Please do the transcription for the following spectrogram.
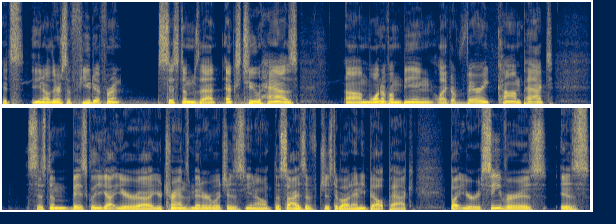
It's you know there's a few different systems that X2 has. Um, one of them being like a very compact system. Basically, you got your uh, your transmitter, which is you know the size of just about any belt pack, but your receiver is is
